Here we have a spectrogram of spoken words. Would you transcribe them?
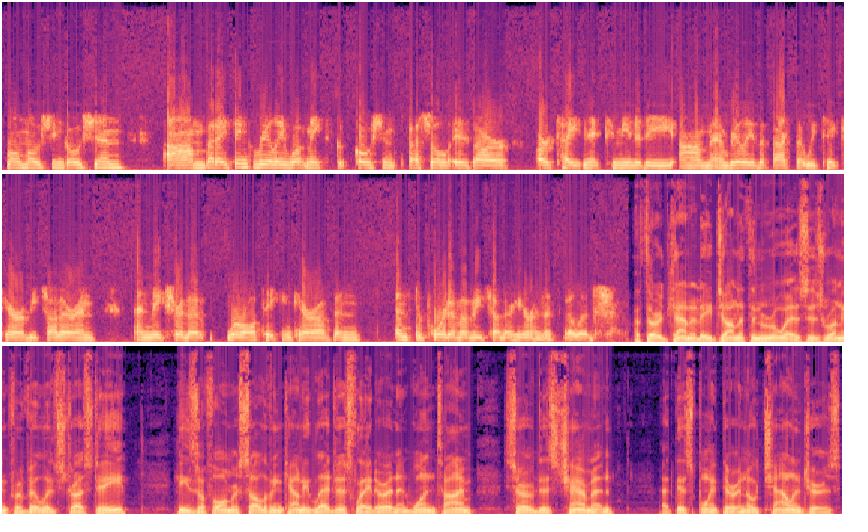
slow motion Goshen, um, but I think really what makes Goshen special is our our tight knit community, um, and really the fact that we take care of each other and and make sure that we're all taken care of and and supportive of each other here in this village. A third candidate, Jonathan Ruiz, is running for village trustee. He's a former Sullivan County legislator and at one time served as chairman. At this point, there are no challengers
